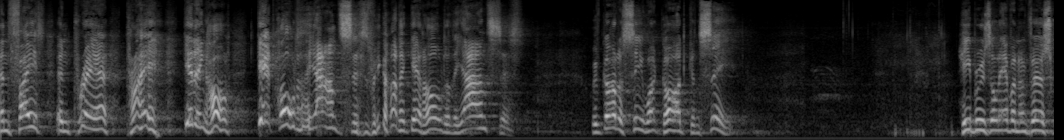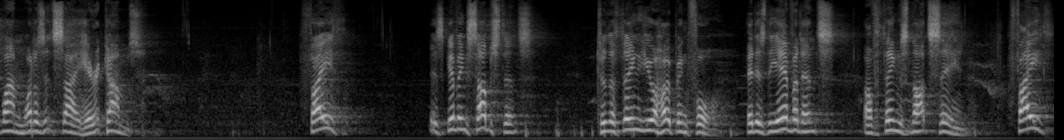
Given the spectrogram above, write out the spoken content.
And faith and prayer, pray, getting hold, get hold of the answers. We've got to get hold of the answers. We've got to see what God can see. Hebrews 11 and verse 1, what does it say? Here it comes. Faith is giving substance to the thing you're hoping for, it is the evidence of things not seen. Faith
